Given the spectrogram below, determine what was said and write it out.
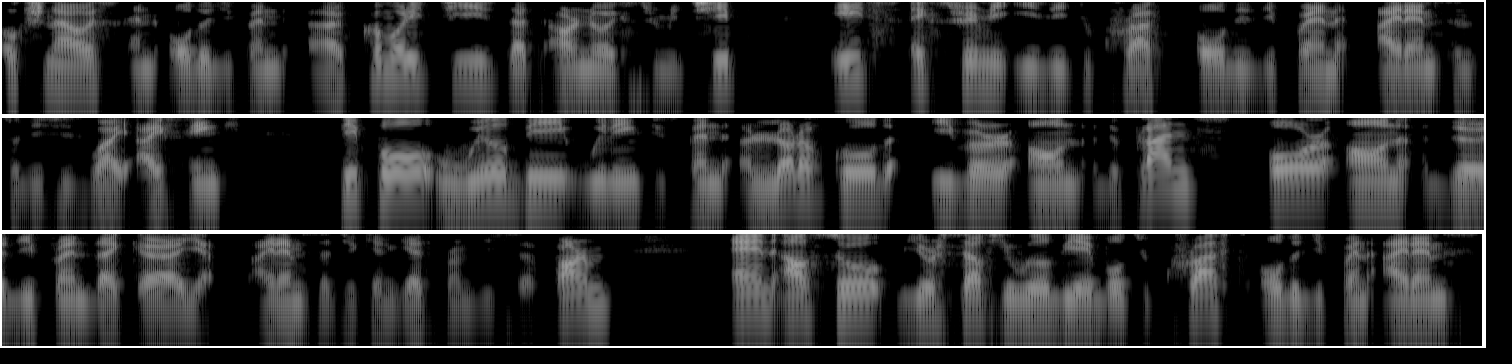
auction house and all the different uh, commodities that are now extremely cheap, it's extremely easy to craft all these different items. And so this is why I think people will be willing to spend a lot of gold either on the plants or on the different like uh, yeah items that you can get from this uh, farm and also yourself you will be able to craft all the different items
